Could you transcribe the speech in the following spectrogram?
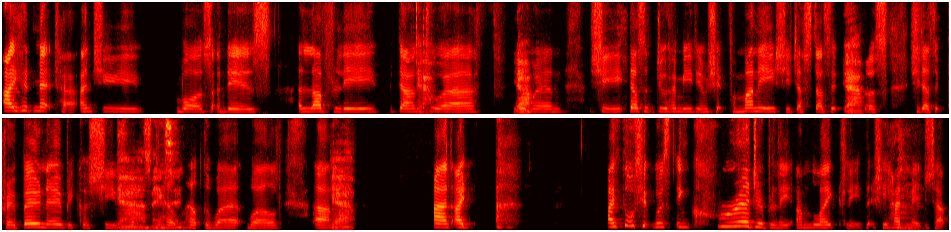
I had met her, and she was and is a lovely, down to earth, yeah. woman. She doesn't do her mediumship for money. She just does it yeah. because she does it pro bono because she yeah, wants amazing. to help help the wor- world. Um, yeah. And I, I thought it was incredibly unlikely that she had mm. made it up.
